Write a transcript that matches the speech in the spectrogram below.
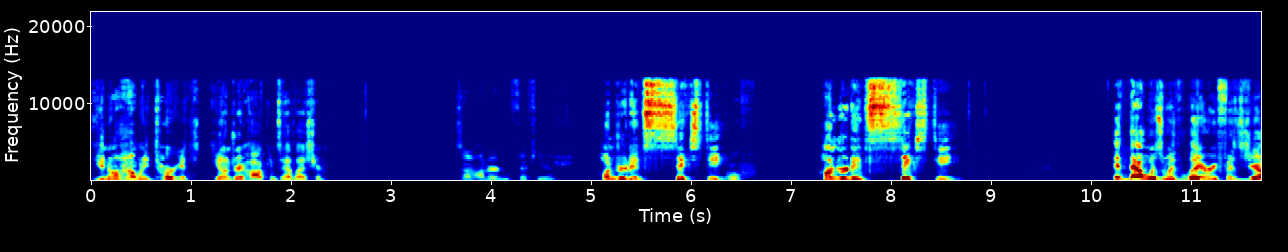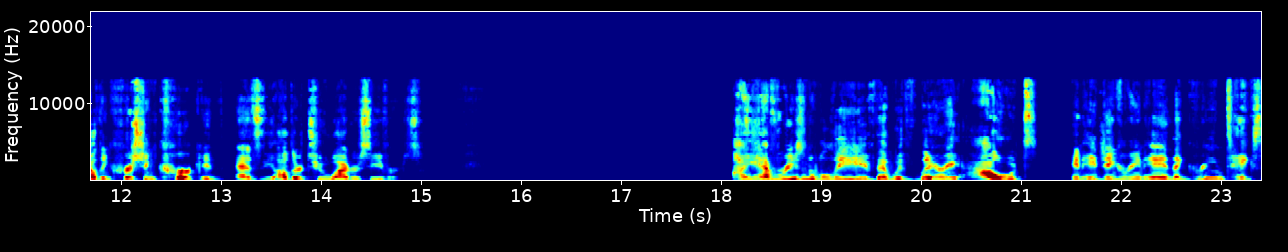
Do you know how many targets DeAndre Hopkins had last year? Is it 150 ish? 160. Oof. 160. And that was with Larry Fitzgerald and Christian Kirk as the other two wide receivers. I have reason to believe that with Larry out and AJ Green in, that Green takes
